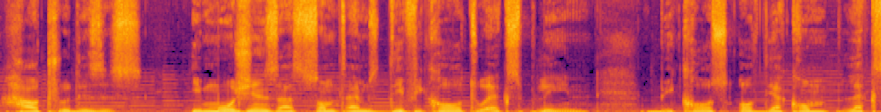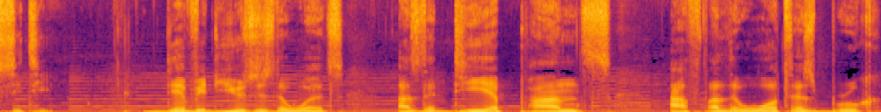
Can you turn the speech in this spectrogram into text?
How true this is. Emotions are sometimes difficult to explain because of their complexity. David uses the words, As the deer pants after the waters brook,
